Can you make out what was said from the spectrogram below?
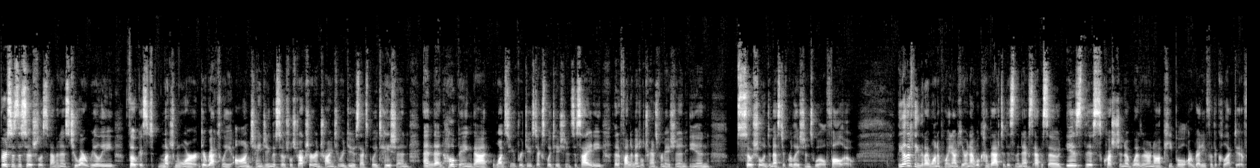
versus the socialist feminists who are really focused much more directly on changing the social structure and trying to reduce exploitation and then hoping that once you've reduced exploitation in society that a fundamental transformation in social and domestic relations will follow. The other thing that I want to point out here, and I will come back to this in the next episode, is this question of whether or not people are ready for the collective.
